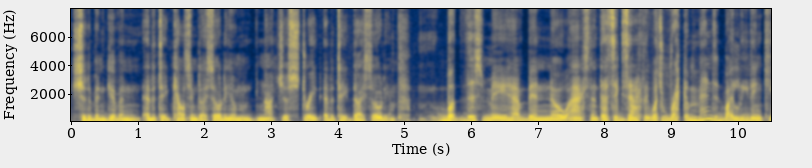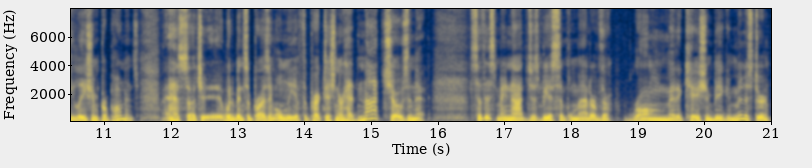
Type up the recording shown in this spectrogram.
Should have been given edetate calcium disodium, not just straight edetate disodium. But this may have been no accident. That's exactly what's recommended by leading chelation proponents. As such, it would have been surprising only if the practitioner had not chosen it. So this may not just be a simple matter of the wrong medication being administered,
